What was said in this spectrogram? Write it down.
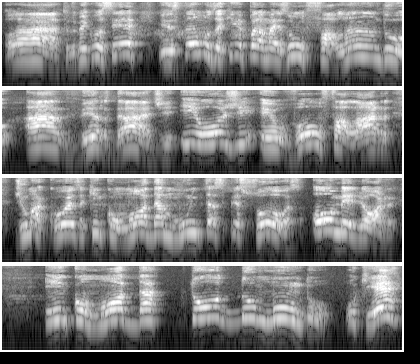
Olá, tudo bem com você? Estamos aqui para mais um Falando a Verdade. E hoje eu vou falar de uma coisa que incomoda muitas pessoas. Ou melhor, incomoda todo mundo. O que é?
